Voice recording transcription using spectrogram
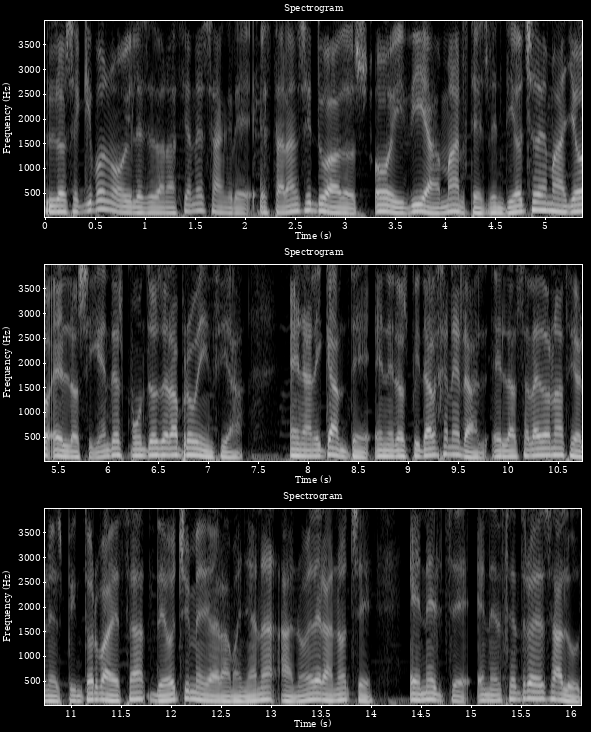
Los equipos móviles de donación de sangre estarán situados hoy día martes 28 de mayo en los siguientes puntos de la provincia. En Alicante, en el Hospital General, en la sala de donaciones Pintor Baeza, de 8 y media de la mañana a 9 de la noche. En Elche, en el Centro de Salud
